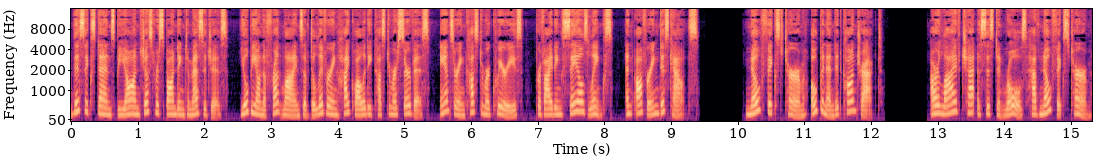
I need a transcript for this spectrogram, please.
This extends beyond just responding to messages, you'll be on the front lines of delivering high quality customer service, answering customer queries, providing sales links, and offering discounts. No fixed term, open ended contract. Our live chat assistant roles have no fixed term.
